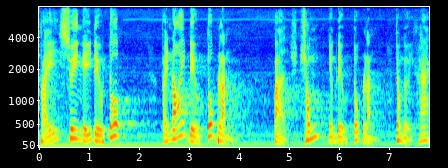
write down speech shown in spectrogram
phải suy nghĩ điều tốt, phải nói điều tốt lành và sống những điều tốt lành cho người khác.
